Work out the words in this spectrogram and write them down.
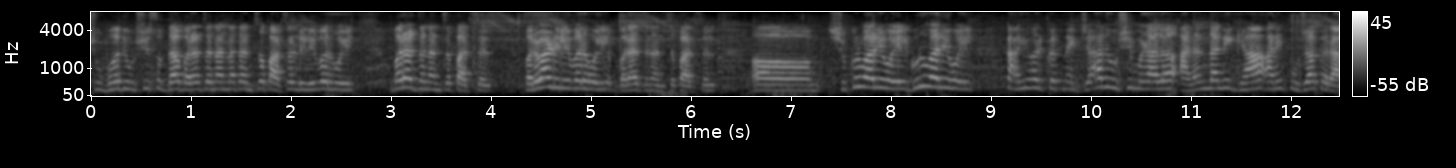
शुभ दिवशीसुद्धा बऱ्याच जणांना त्यांचं पार्सल डिलिव्हर होईल बऱ्याच जणांचं पार्सल परवा डिलिव्हर होईल बऱ्याच जणांचं पार्सल शुक्रवारी होईल गुरुवारी होईल काही हरकत नाही. ज्या दिवशी मिळालं आनंदाने घ्या आणि पूजा करा.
